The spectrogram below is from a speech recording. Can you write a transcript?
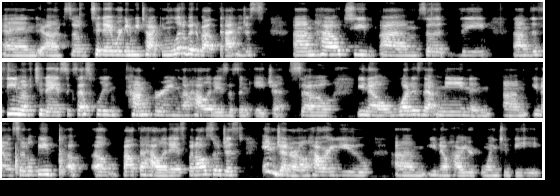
And Yeah. uh, so today we're going to be talking a little bit about that and just um, how to, um, so the, um, the theme of today is successfully conquering the holidays as an agent. So, you know, what does that mean? And, um, you know, so it'll be a, about the holidays, but also just in general, how are you, um, you know, how you're going to be,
